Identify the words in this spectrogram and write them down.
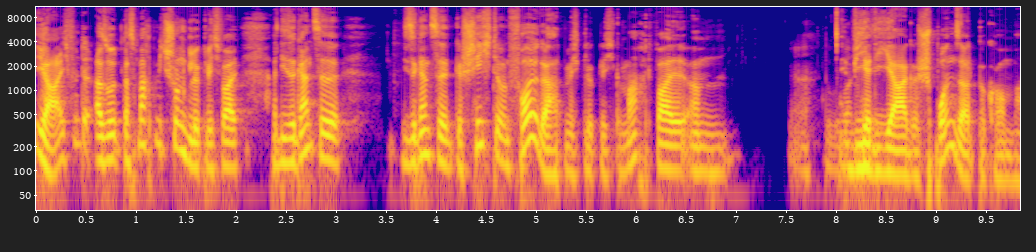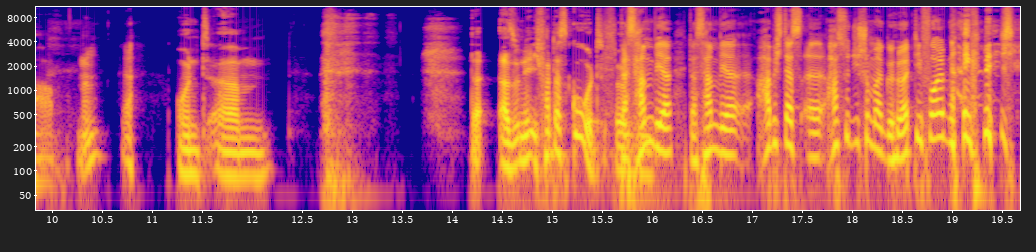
Ja, ich finde, also das macht mich schon glücklich, weil diese ganze, diese ganze Geschichte und Folge hat mich glücklich gemacht, weil ähm, ja, wir die ja gesponsert bekommen haben. Ne? Ja. Und ähm, da, also nee, ich fand das gut. Irgendwie. Das haben wir, das haben wir, habe ich das, äh, hast du die schon mal gehört, die Folgen eigentlich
